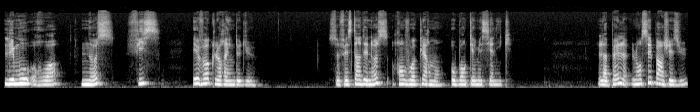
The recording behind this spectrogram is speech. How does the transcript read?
Les mots roi, noces, fils évoquent le règne de Dieu. Ce festin des noces renvoie clairement au banquet messianique. L'appel lancé par Jésus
